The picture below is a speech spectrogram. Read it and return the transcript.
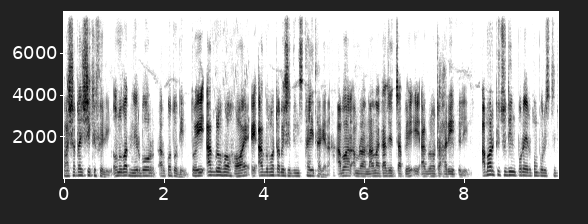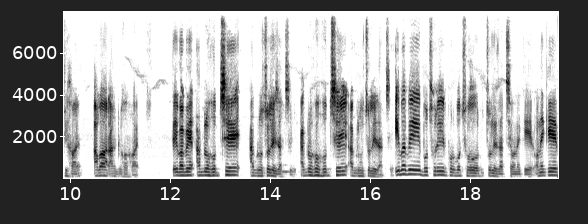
ভাষাটাই শিখে ফেলি। অনুবাদ নির্ভর আর কতদিন? তো এই আগ্রহ হয়, এই আগ্রহটা বেশি দিন স্থায়ী থাকে না। আবার আমরা নানা কাজের চাপে এই আগ্রহটা হারিয়ে ফেলি। আবার কিছুদিন পরে এরকম পরিস্থিতি হয়, আবার আগ্রহ হয়। তো এভাবে আগ্রহ হচ্ছে, আগ্রহ চলে যাচ্ছে। আগ্রহ হচ্ছে, আগ্রহ চলে যাচ্ছে। এভাবে বছরের পর বছর চলে যাচ্ছে অনেকের। অনেকের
